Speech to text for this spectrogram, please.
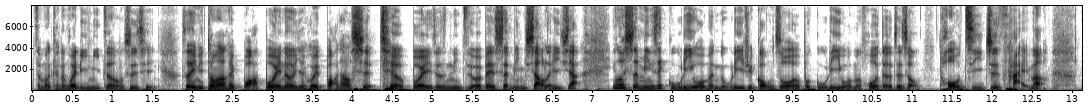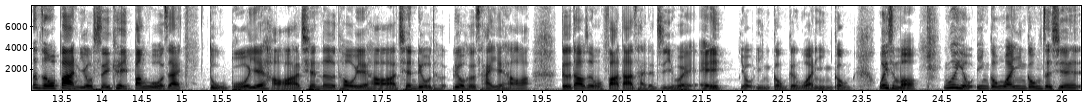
怎么可能会理你这种事情？所以你通常会跋杯呢，也会跋到笑笑杯，就是你只会被神明笑了一下，因为神明是鼓励我们努力去工作，而不鼓励我们获得这种投机之财嘛。那怎么办？有谁可以帮我在赌博也好啊，签乐透也好啊，签六合六合彩也好啊，得到这种发大财的机会？诶。有应公跟万应公。为什么？因为有应公、万应公这些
